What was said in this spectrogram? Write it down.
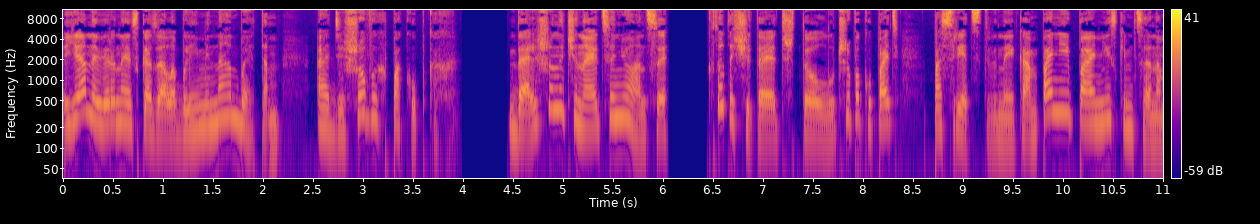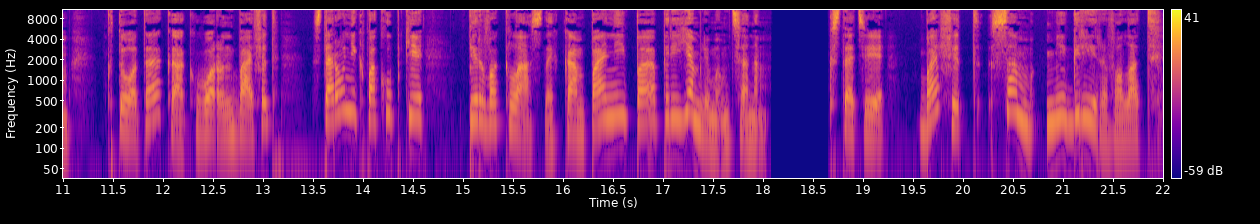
я, наверное, сказала бы именно об этом, о дешевых покупках. Дальше начинаются нюансы. Кто-то считает, что лучше покупать посредственные компании по низким ценам. Кто-то, как Уоррен Баффет, сторонник покупки первоклассных компаний по приемлемым ценам. Кстати, Баффет сам мигрировал от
